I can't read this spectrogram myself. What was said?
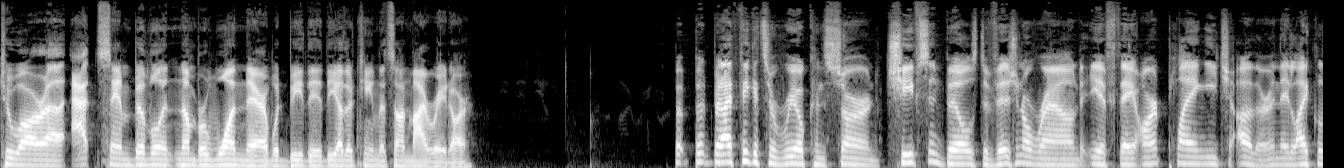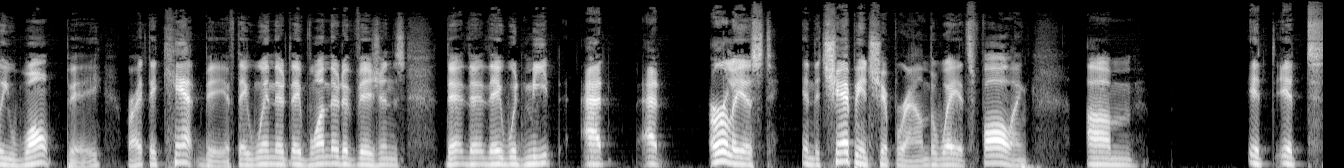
to our uh, at Sambivalent number one there would be the the other team that's on my radar. But but but I think it's a real concern. Chiefs and Bills divisional round if they aren't playing each other and they likely won't be, right? They can't be. If they win their they've won their divisions, they they, they would meet at at earliest in the championship round the way it's falling. Um it it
